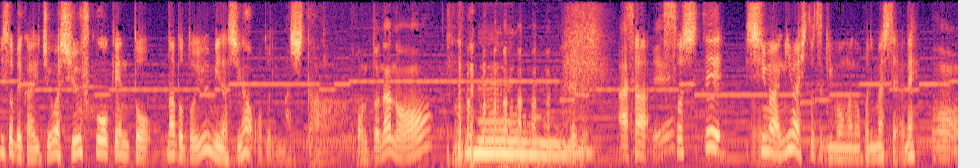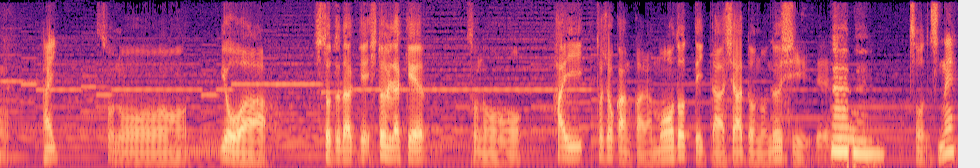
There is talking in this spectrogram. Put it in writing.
磯部会長は修復を検討などという見出しが躍りました。本当なの？さあ、えそして、島には一つ疑問が残りましたよね。うん。はい。その、要は、一つだけ、一人だけ、その、廃図書館から戻っていった足跡の主で、うん。そうですね。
